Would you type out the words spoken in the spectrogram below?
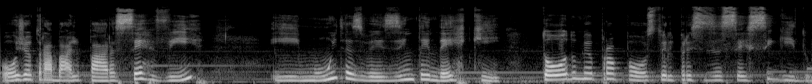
Hoje eu trabalho para servir e muitas vezes entender que todo o meu propósito ele precisa ser seguido.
